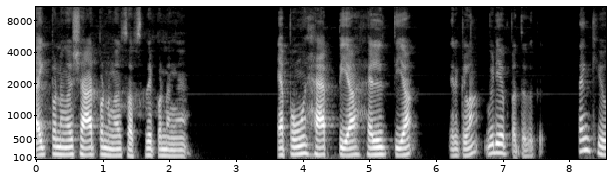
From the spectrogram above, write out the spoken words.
லைக் பண்ணுங்கள் ஷேர் பண்ணுங்கள் சப்ஸ்கிரைப் பண்ணுங்கள் எப்பவும் ஹாப்பியாக ஹெல்த்தியாக இருக்கலாம். வீடியோ பார்த்ததுக்கு. தேங்க்யூ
